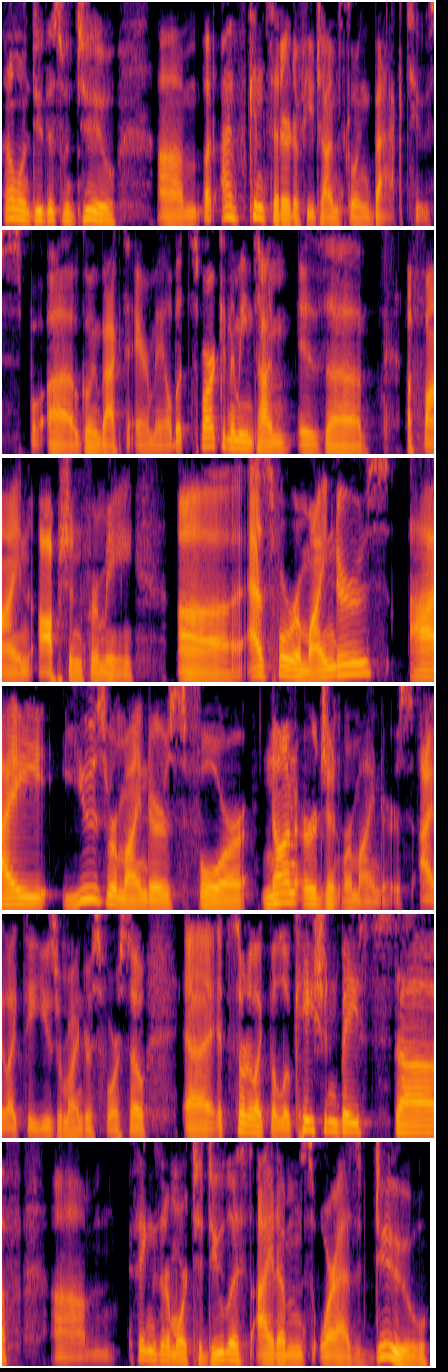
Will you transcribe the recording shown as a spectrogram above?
I don't want to do this one too. Um, but I've considered a few times going back to, uh, going back to airmail, but Spark in the meantime is, uh, a fine option for me. Uh, as for reminders, I use reminders for non-urgent reminders. I like to use reminders for. So, uh, it's sort of like the location based stuff, um, things that are more to-Due list items, whereas do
